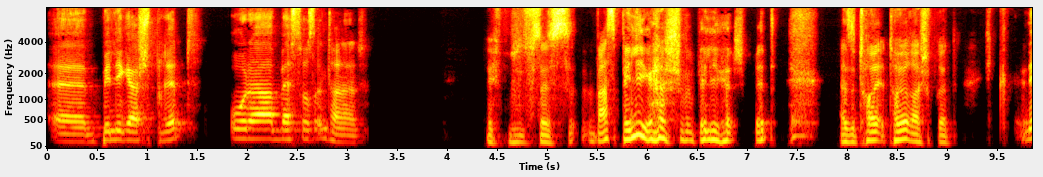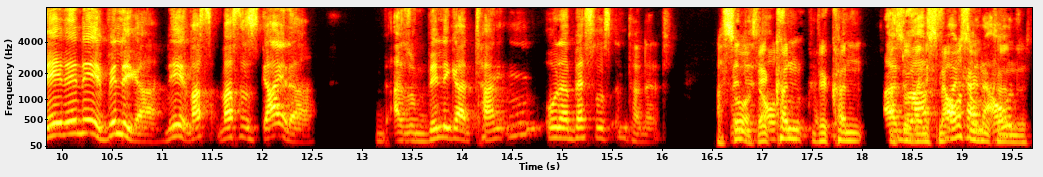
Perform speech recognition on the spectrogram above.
Äh, billiger Sprit oder besseres Internet? Ich, das was? Billiger, billiger Sprit? Also teu, teurer Sprit. Nee, nee, nee, billiger. Nee, was, was ist geiler? Also billiger tanken oder besseres Internet? Ach so, wir können, können. wir können, Also also wenn ich es mir aussuchen könnte.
